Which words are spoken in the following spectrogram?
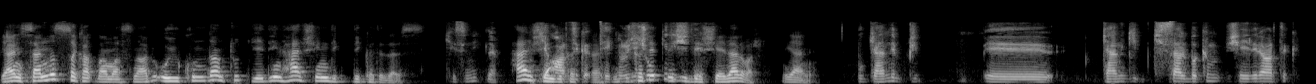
Yani sen nasıl sakatlanmazsın abi? Uykundan tut yediğin her şeyin dik- dikkat ederiz. Kesinlikle. Her şeyin artık edersin. teknoloji dikkat çok gelişti. bir şeyler var. Yani. Bu kendi e, kendi kişisel bakım şeyleri artık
